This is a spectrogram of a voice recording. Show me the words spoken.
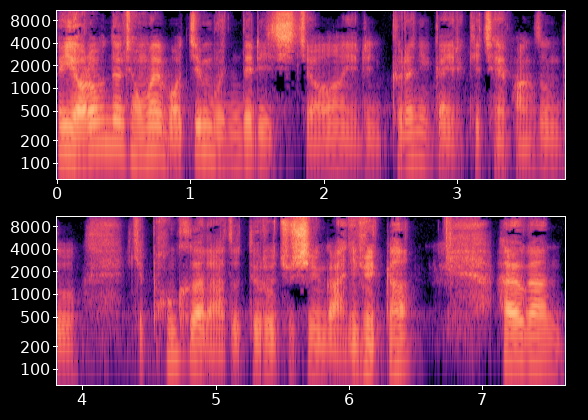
여러분들 정말 멋진 분들이시죠. 그러니까 이렇게 제 방송도 이렇게 펑크가 나도 들어주시는 거 아닙니까? 하여간,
